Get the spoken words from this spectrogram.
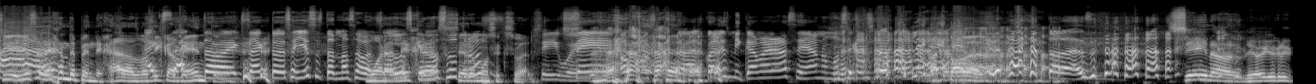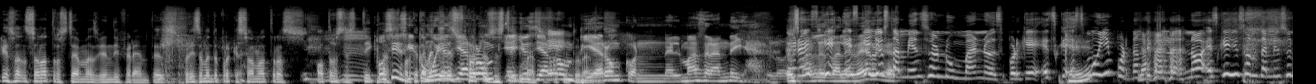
Sí, ellos se dejan de pendejadas, básicamente. Exacto, exacto, o sea, ellos están más avanzados que nosotros. Ser homosexual. Sí, güey. Ser homosexual. ¿Cuál es mi cámara? Sean homosexuales. todas. todas. Sí, no, yo, yo, creo que son, son otros temas bien diferentes, precisamente porque son otros, otros estigmas. Pues sí, es que como ellos ya, ellos ya rompieron con el más grande ya lo Pero es, que, es que ellos también son humanos, porque es que es muy importante que no, es que ellos son, también son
